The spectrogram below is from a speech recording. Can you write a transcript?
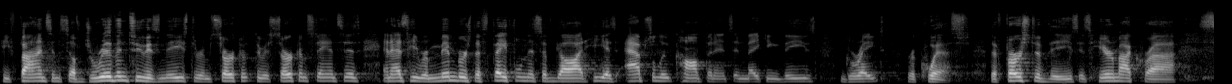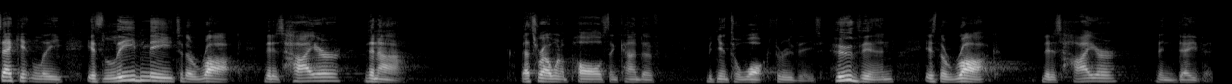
he finds himself driven to his knees through, his circumstances. And as he remembers the faithfulness of God, he has absolute confidence in making these great requests. The first of these is, Hear my cry. Secondly, is, Lead me to the rock that is higher than I. That's where I want to pause and kind of begin to walk through these. Who then is the rock that is higher than David?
